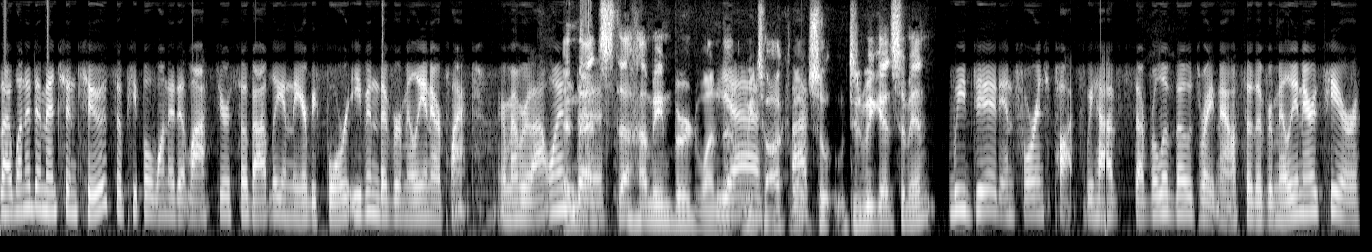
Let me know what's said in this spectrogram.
I wanted to mention too. So people wanted it last year so badly, and the year before, even the Vermillionaire plant. Remember that one? And the, that's the hummingbird one that yes, we talked about. So did we get some in? We did in four-inch pots. We have several of those right now. So the Vermillionaire's here.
